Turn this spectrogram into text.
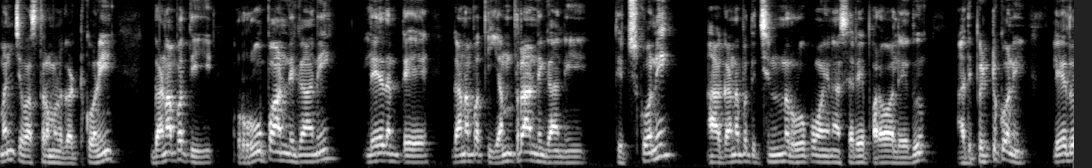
మంచి వస్త్రములు కట్టుకొని గణపతి రూపాన్ని కానీ లేదంటే గణపతి యంత్రాన్ని కానీ తెచ్చుకొని ఆ గణపతి చిన్న రూపం అయినా సరే పర్వాలేదు. అది పెట్టుకొని లేదు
